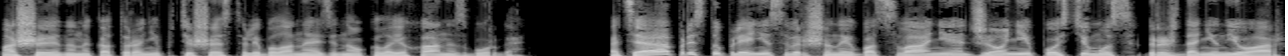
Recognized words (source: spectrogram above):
Машина, на которой они путешествовали, была найдена около Йоханнесбурга. Хотя преступления совершены в Ботсване, Джонни Постюмус — гражданин ЮАР.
